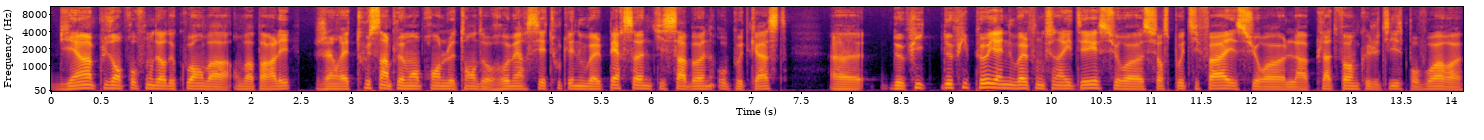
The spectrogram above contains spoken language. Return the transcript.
bien plus en profondeur de quoi on va, on va parler, j'aimerais tout simplement prendre le temps de remercier toutes les nouvelles personnes qui s'abonnent au podcast. Euh, depuis, peu, il y a une nouvelle fonctionnalité sur, euh, Spotify, sur euh, la plateforme que j'utilise pour voir,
